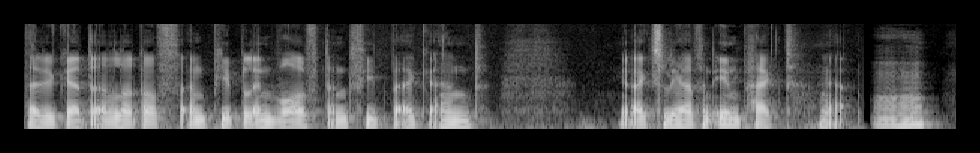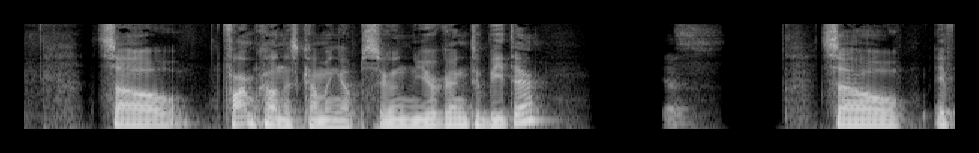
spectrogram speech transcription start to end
that you get a lot of um, people involved and feedback and you actually have an impact. Yeah. Mm-hmm. So FarmCon is coming up soon. You're going to be there. Yes. So, if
